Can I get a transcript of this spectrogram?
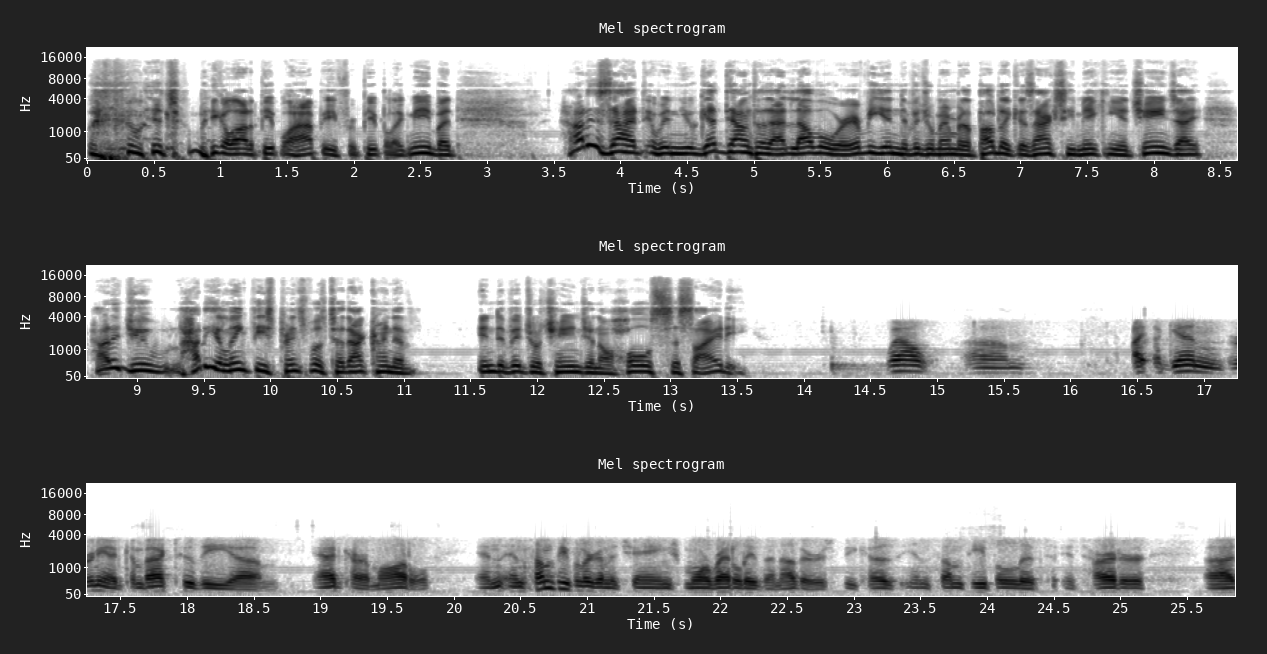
which make a lot of people happy for people like me, but how does that, when you get down to that level where every individual member of the public is actually making a change, I, how did you, how do you link these principles to that kind of individual change in a whole society? Well, um, I, again, Ernie, I'd come back to the um, ADKAR model, and, and some people are going to change more readily than others because in some people it's it's harder uh,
